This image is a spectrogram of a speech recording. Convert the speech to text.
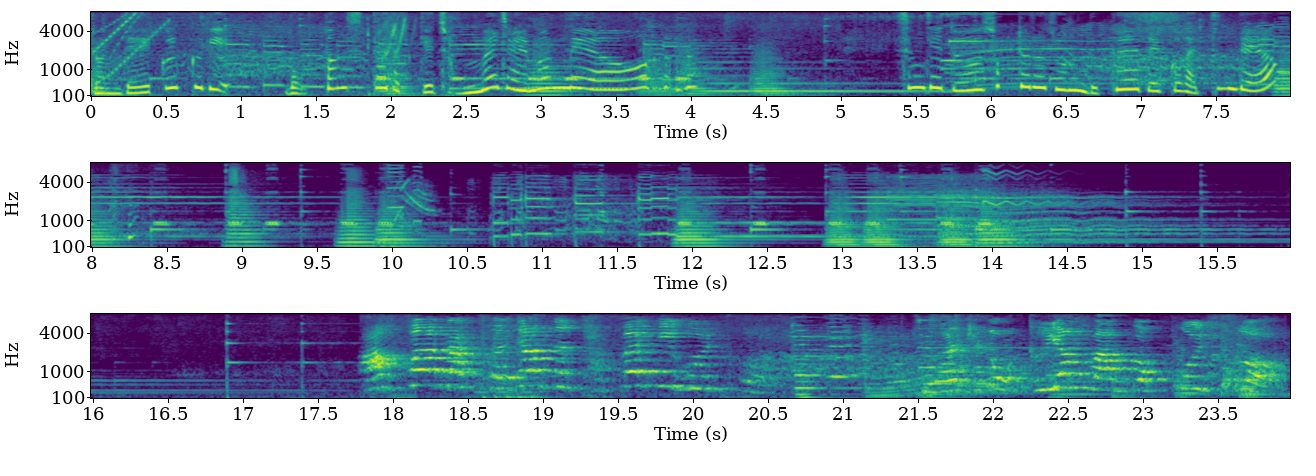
그런데 꿀꿀이 먹방 스타답게 정말 잘 먹네요. 승재도 속도를 좀 높여야 될 것 같은데요? 아빠, 나 돼지한테 다 뺏기고 있어. 나 지금 그 양만 먹고 있어.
